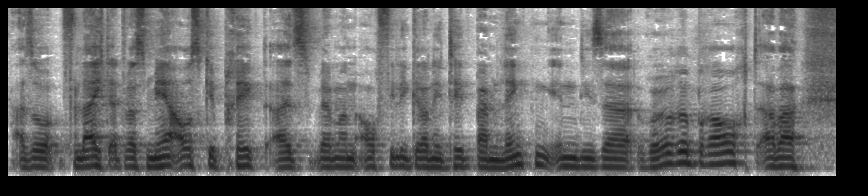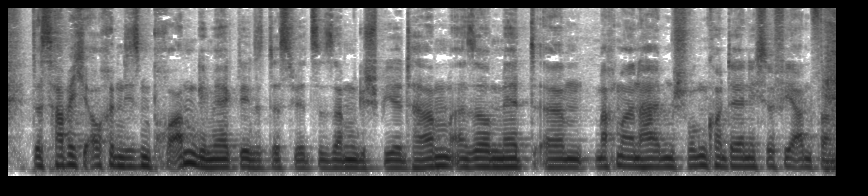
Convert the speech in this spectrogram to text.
Also vielleicht etwas mehr ausgeprägt, als wenn man auch Filigranität beim Lenken in dieser Röhre braucht. Aber das habe ich auch in diesem Programm gemerkt, das wir zusammen gespielt haben. Also mit ähm, mach mal einen halben Schwung konnte er nicht so viel anfangen.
